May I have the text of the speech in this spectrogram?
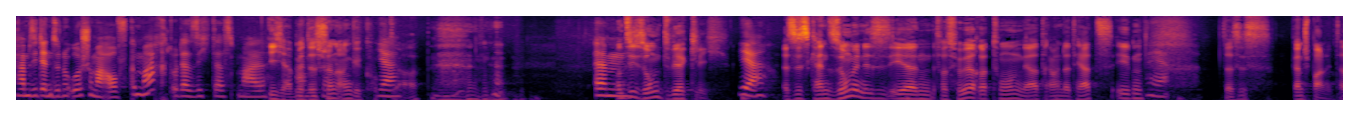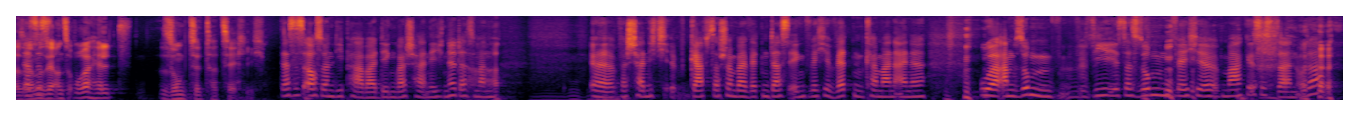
Haben Sie denn so eine Uhr schon mal aufgemacht oder sich das mal Ich habe mir das schon angeguckt, ja. ja. Ähm, Und sie summt wirklich. Ja. Es ist kein Summen, es ist eher ein etwas höherer Ton, ja, 300 Hertz eben. Ja. Das ist Ganz spannend. Also das wenn man sie ans Ohr hält, summt sie tatsächlich. Das ist auch so ein Liebhaberding wahrscheinlich, ne? Dass ja. man äh, wahrscheinlich gab es da schon bei Wetten das irgendwelche Wetten, kann man eine Uhr am Summen, wie ist das Summen, welche Marke ist es dann, oder?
